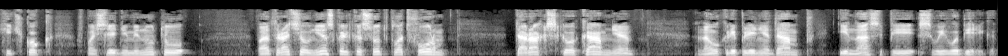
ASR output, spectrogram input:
Хичкок в последнюю минуту потратил несколько сот платформ таракского камня на укрепление дамб и насыпи своего берега.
